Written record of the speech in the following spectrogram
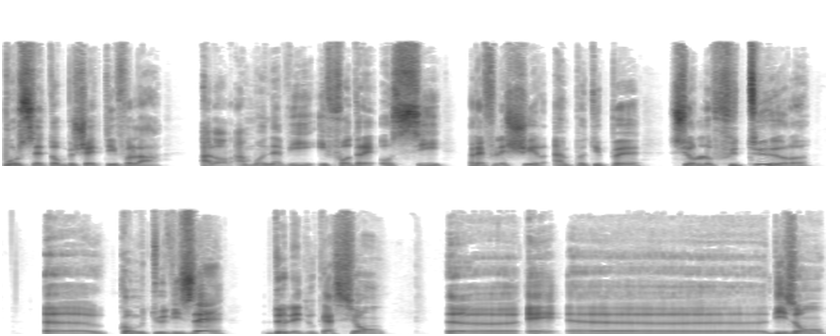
pour cet objectif-là. Alors, à mon avis, il faudrait aussi réfléchir un petit peu sur le futur, euh, comme tu disais, de l'éducation euh, et, euh, disons,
